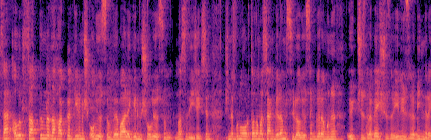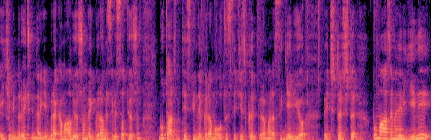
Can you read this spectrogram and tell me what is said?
Sen alıp sattığında da hakka girmiş oluyorsun vebale girmiş oluyorsun nasıl diyeceksin? Şimdi bunu ortalama sen gram usulü alıyorsun gramını 300 lira 500 lira 700 lira 1000 lira 2000 lira 3000 lira gibi bir rakama alıyorsun ve gram usulü satıyorsun. Bu tarz bir tespihin de gramı 38-40 gram arası geliyor ve çıtır çıtır bu malzemeleri yeni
